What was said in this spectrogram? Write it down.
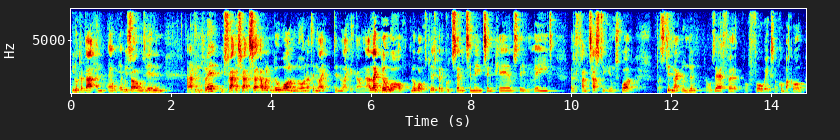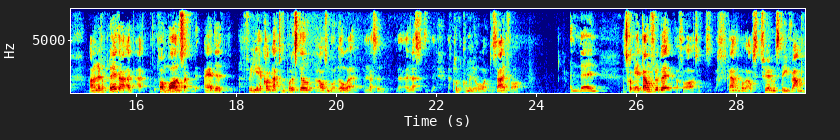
you look at that, and it was always in, and, and I didn't play. He tried, he tried, so I went to Millwall on loan. I didn't like, didn't like it down there. I like Millwall. Millwall was. We had a good semi Timmy, Tim Cahill, Stephen Reid. Had a fantastic young squad, but I just didn't like London. I was there for well, four weeks, and I come back home, and I never played. I, I, I, the problem was that I had a three-year contract with the Butter still, and I wasn't going nowhere unless a, unless a club coming who I wanted to sign for. And then I just got my head down for a bit. I thought, oh, I can't remember, I was training with Steve Round,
